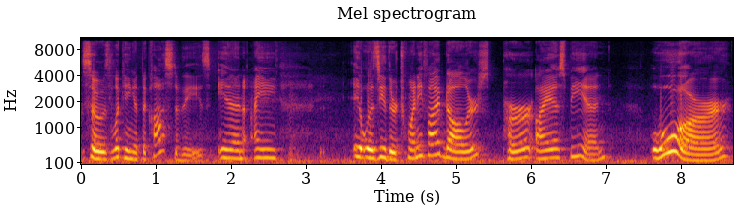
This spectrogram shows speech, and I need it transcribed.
so I was looking at the cost of these, and I, it was either twenty-five dollars per ISBN, or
